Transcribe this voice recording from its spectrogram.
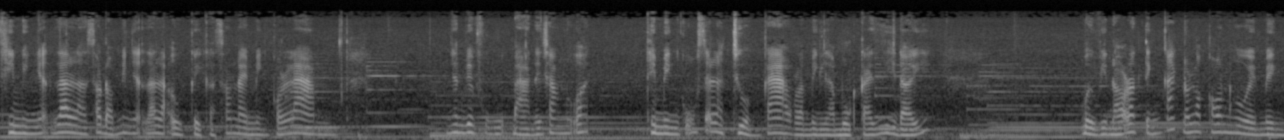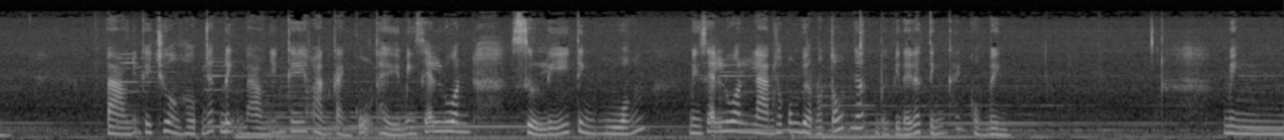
Thì mình nhận ra là sau đó mình nhận ra là ở ừ, kể cả sau này mình có làm nhân viên phục vụ bàn hay chăng nữa thì mình cũng sẽ là trưởng ca hoặc là mình là một cái gì đấy. Bởi vì đó là tính cách đó là con người mình. Vào những cái trường hợp nhất định vào những cái hoàn cảnh cụ thể mình sẽ luôn xử lý tình huống. Mình sẽ luôn làm cho công việc nó tốt nhất bởi vì đấy là tính cách của mình mình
